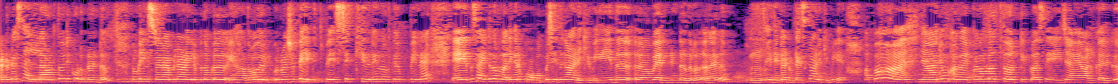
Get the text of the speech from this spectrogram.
അഡ്വർടൈസ് എല്ലായിടത്തും അവർ കൊടുക്കുന്നുണ്ട്. നമ്മൾ ഇൻസ്റ്റാഗ്രാമിലാണെങ്കിലും ഇപ്പൊ നമ്മൾ അഥവാ ഒരു പ്രാവശ്യം പേജ് ചെക്ക് ചെയ്തിട്ട് നമുക്ക് പിന്നെ ഏത് സൈറ്റ് തുറന്നാലും ഇങ്ങനെ പോപ്പപ്പ് ചെയ്ത് കാണിക്കും. ഇത് വരുന്നുണ്ട് എന്നുള്ളത്. അതായത് ഇതിന്റെ അഡ്വർടൈസ് കാണിക്കുമില്ലേ അപ്പൊ ഞാനും അതായത് ഇപ്പൊ നമ്മൾ തേർട്ടി പ്ലസ് ഏജ് ആയ ആൾക്കാർക്ക്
